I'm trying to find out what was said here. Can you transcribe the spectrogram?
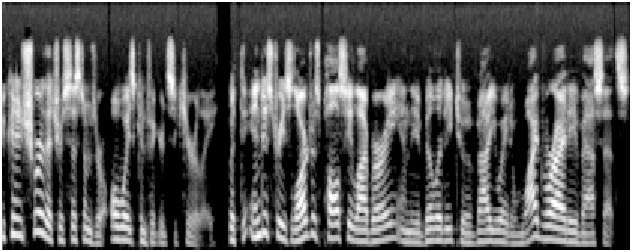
you can ensure that your systems are always configured securely. With the industry's largest policy library and the ability to evaluate a wide variety of assets,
